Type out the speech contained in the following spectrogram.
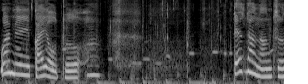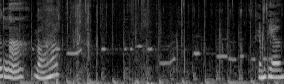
外面还有的，嗯，真的能吃吗。能啊，甜不甜？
